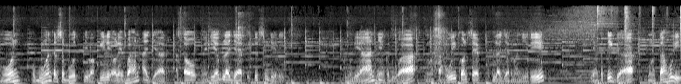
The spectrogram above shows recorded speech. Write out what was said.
Namun, hubungan tersebut diwakili oleh bahan ajar atau media belajar itu sendiri. Kemudian, yang kedua, mengetahui konsep belajar mandiri. Yang ketiga, mengetahui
